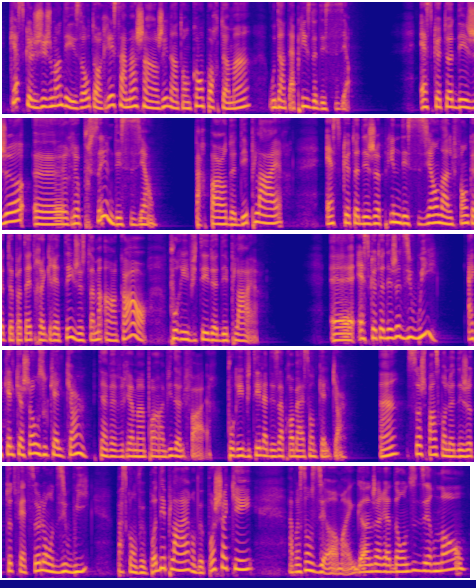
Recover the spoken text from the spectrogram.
qu'est-ce que le jugement des autres a récemment changé dans ton comportement ou dans ta prise de décision. Est-ce que tu as déjà euh, repoussé une décision par peur de déplaire, est-ce que tu as déjà pris une décision, dans le fond, que tu as peut-être regretté, justement, encore pour éviter de déplaire? Euh, est-ce que tu as déjà dit oui à quelque chose ou quelqu'un, tu n'avais vraiment pas envie de le faire pour éviter la désapprobation de quelqu'un? Hein? Ça, je pense qu'on a déjà tout fait ça. on dit oui parce qu'on ne veut pas déplaire, on ne veut pas choquer. Après ça, on se dit Oh my God, j'aurais donc dû dire non.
